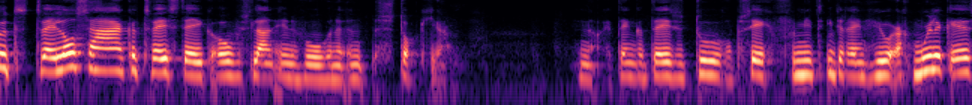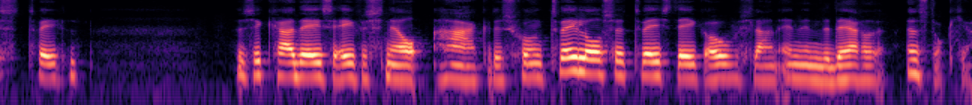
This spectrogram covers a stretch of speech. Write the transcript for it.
Goed, twee losse haken, twee steken overslaan in de volgende een stokje. Nou, ik denk dat deze toer op zich voor niet iedereen heel erg moeilijk is. Twee dus ik ga deze even snel haken. Dus gewoon twee losse, twee steken overslaan en in de derde een stokje.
